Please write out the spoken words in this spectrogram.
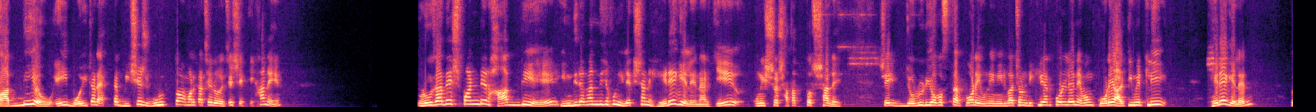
বাদ দিয়েও এই বইটার একটা বিশেষ গুরুত্ব আমার কাছে রয়েছে, সে এখানে রোজা দেশপান্ডের হাত দিয়ে ইন্দিরা গান্ধী যখন ইলেকশন হেরে গেলেন আর কি, উনিশশো সাতাত্তর সালে সেই জরুরি অবস্থার পরে উনি নির্বাচন ডিক্লেয়ার করলেন এবং করে আলটিমেটলি হেরে গেলেন। তো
